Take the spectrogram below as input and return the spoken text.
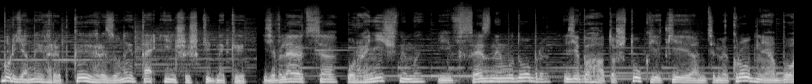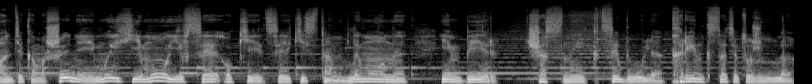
бур'яни, грибки, гризуни та інші шкідники. являються органічними і все з ними добре. Є багато штук, які антимікробні або антикамашині, і ми їх їмо, і все окей. Це якісь там лимони, імбір, часник, цибуля. Хрін, кстати, теж туди.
